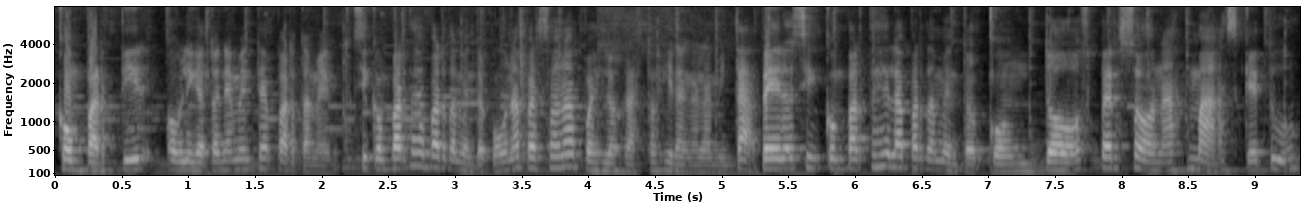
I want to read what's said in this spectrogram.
compartir obligatoriamente apartamento. Si compartes apartamento con una persona, pues los gastos irán a la mitad. Pero si compartes el apartamento con dos personas más que tú,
